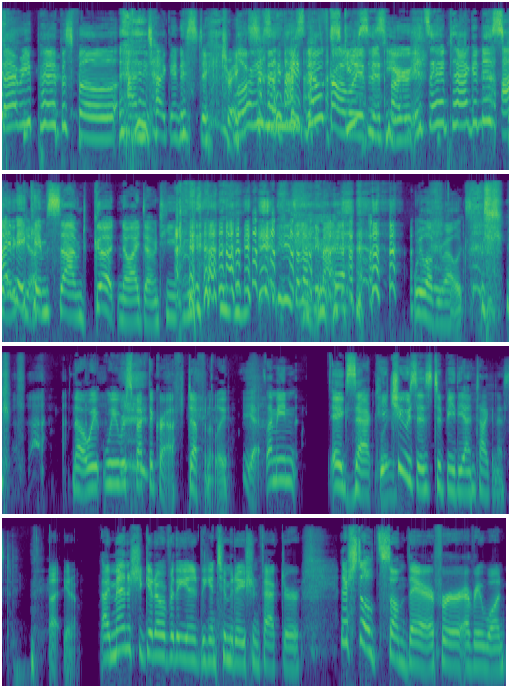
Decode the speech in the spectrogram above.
very purposeful antagonistic traits. Lori's like, there's no excuses here. It's antagonistic. I make him sound good. No, I don't. He, he's a lovely man. We love you, Alex. No, we, we respect the craft, definitely. Yes, I mean, exactly. he chooses to be the antagonist. But you know, I managed to get over the the intimidation factor. There's still some there for everyone,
